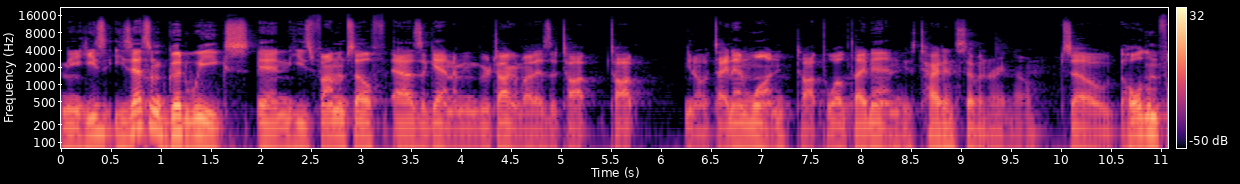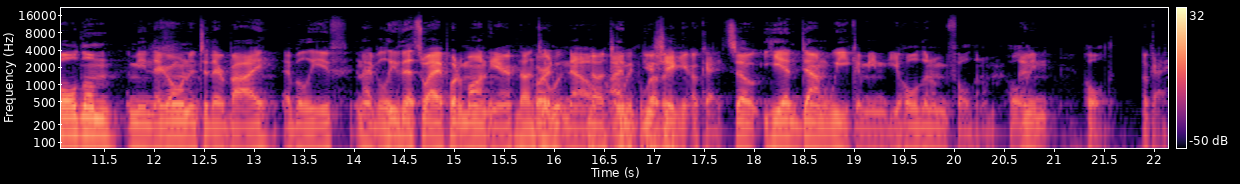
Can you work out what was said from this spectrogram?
I mean, he's he's had some good weeks, and he's found himself as again. I mean, we were talking about it as a top top, you know, tight end one, top twelve tight end. He's tight end seven right now. So hold him, fold him. I mean, they're going into their bye, I believe, and I believe that's why I put him on here. Not until or we- no, not until week you're 11. shaking. Okay, so he had a down week. I mean, you holding him, folding him. Hold I mean, hold. Okay.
